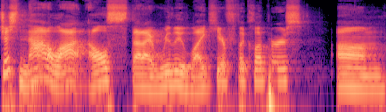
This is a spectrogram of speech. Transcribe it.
just not a lot else that I really like here for the Clippers. Um,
